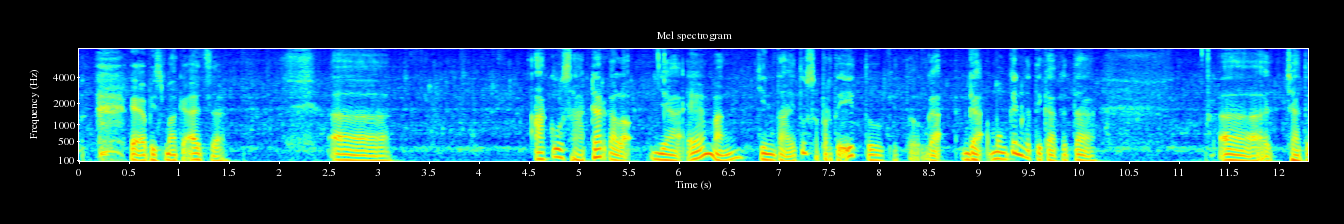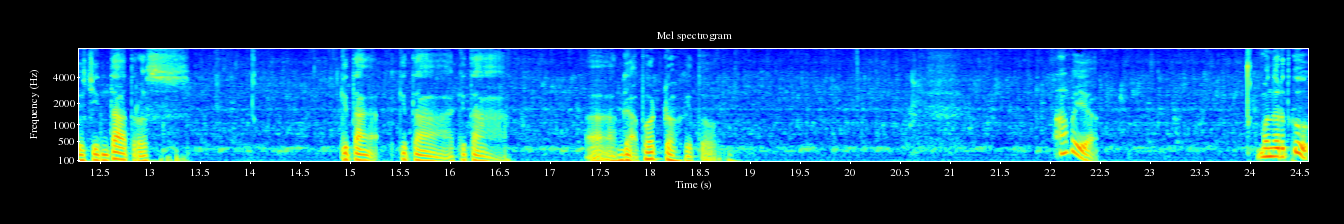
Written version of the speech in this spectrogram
Kayak habis makan aja. Uh, aku sadar kalau ya emang cinta itu seperti itu gitu. Nggak nggak mungkin ketika kita uh, jatuh cinta terus kita kita kita uh, nggak bodoh gitu. Apa ya? Menurutku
